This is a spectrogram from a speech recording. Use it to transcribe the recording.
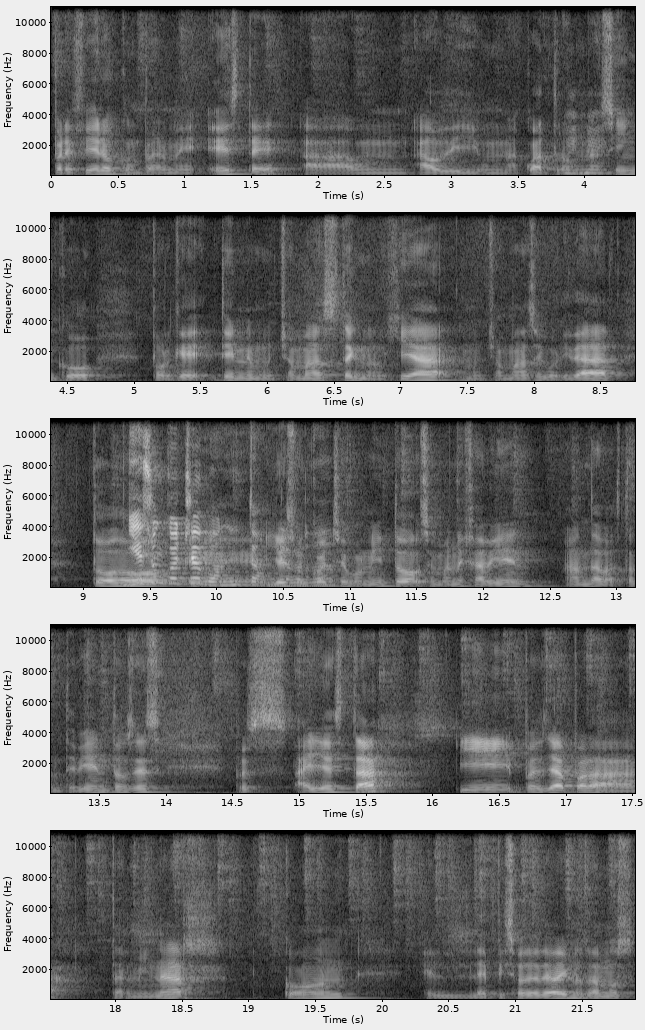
prefiero comprarme este a un Audi, una 4, una 5, porque tiene mucho más tecnología, mucho más seguridad, todo. Y es un coche eh, bonito. Y es un coche bonito, se maneja bien, anda bastante bien, entonces pues ahí está. Y pues ya para terminar con el episodio de hoy, nos vamos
